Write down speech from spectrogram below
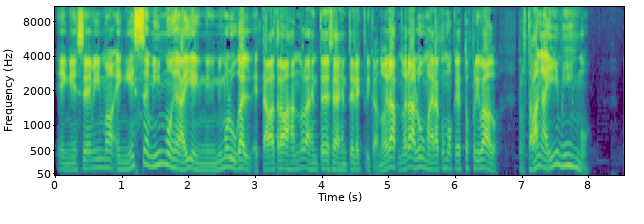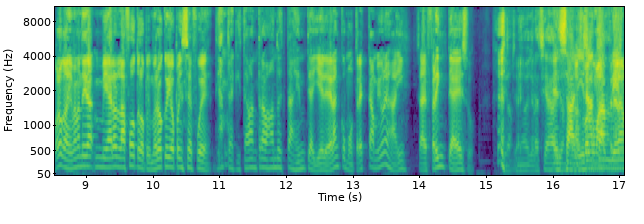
en ese mismo, en ese mismo ahí, en el mismo lugar, estaba trabajando la gente de esa gente eléctrica. No era, no era Luma, era como que estos privados, pero estaban ahí mismo. Bueno, cuando a mí me enviaron la foto, lo primero que yo pensé fue, diantre, aquí estaban trabajando esta gente ayer. Eran como tres camiones ahí, o sea, de frente a eso. Dios mío, gracias a en Dios. Salinas como a las tres de también la hay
